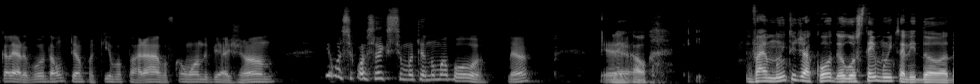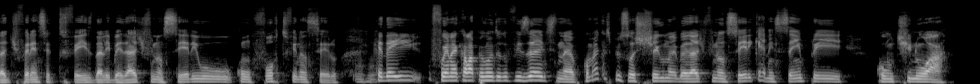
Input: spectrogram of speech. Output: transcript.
galera, vou dar um tempo aqui, vou parar, vou ficar um ano viajando. E você consegue se manter numa boa, né? É, Legal. Vai muito de acordo, eu gostei muito ali do- da diferença que tu fez da liberdade financeira e o conforto financeiro. uhum. Porque daí foi naquela pergunta que eu fiz antes, né? Como é que as pessoas chegam na liberdade financeira e querem sempre continuar?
